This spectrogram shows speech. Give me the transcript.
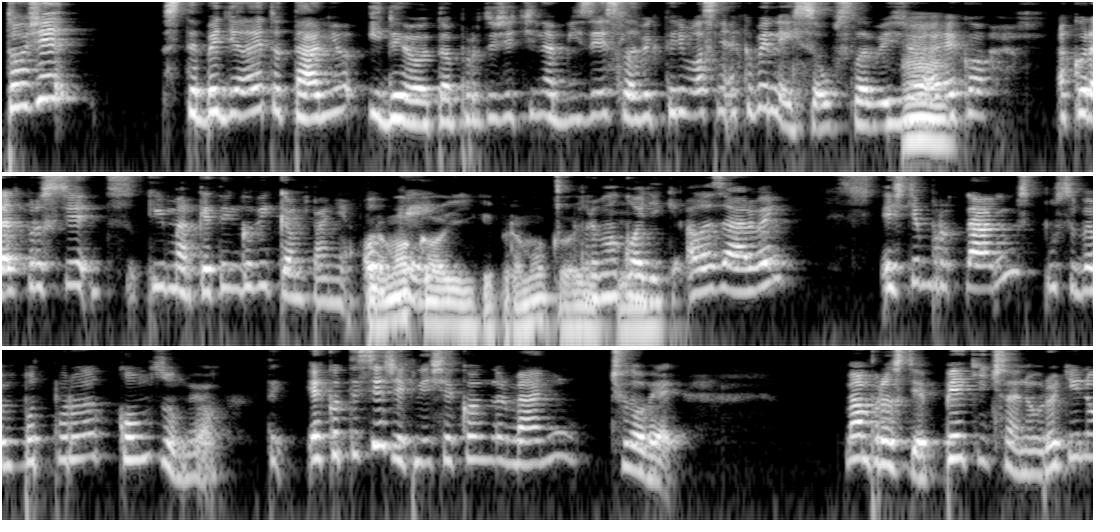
to, že z tebe dělají totálního idiota, protože ti nabízejí slevy, které vlastně jakoby nejsou slevy, že jo? Mm. Jako akorát prostě takový marketingový kampaně. OK. Promokódíky, promokódíky. Promokódíky, ale zároveň ještě brutálním způsobem podporuje konzum, jo. Ty, jako ty si řekneš jako normální člověk, mám prostě pětičlenou rodinu,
